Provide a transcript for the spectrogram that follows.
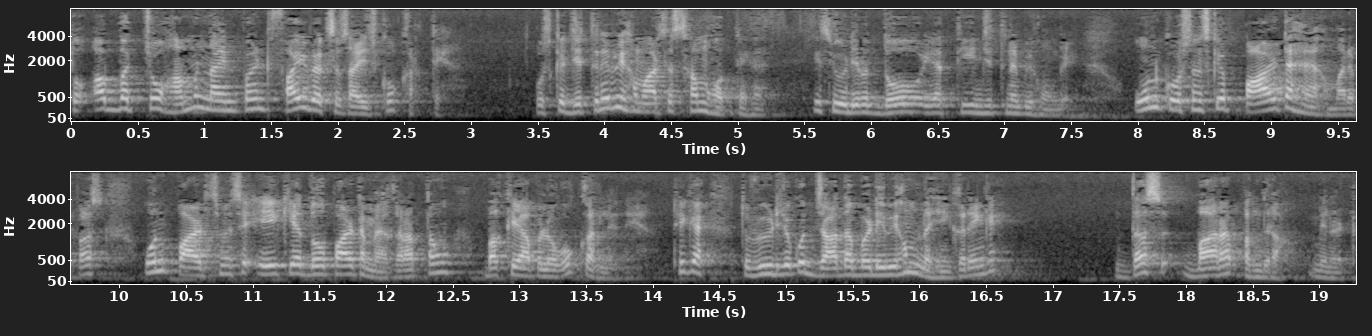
तो अब बच्चों, हम 9.5 एक्सरसाइज को करते हैं। उसके जितने भी हमारे से सम होते हैं इस वीडियो में दो या तीन जितने भी होंगे। उन क्वेश्चंस के पार्ट हैं हमारे पास। उन पार्ट्स में से एक या दो पार्ट मैं कराता हूँ, बाकी आप लोगों को कर लेने हैं। ठीक है? तो वीडियो को ज़्यादा बड़ी भी हम नहीं करेंगे। दस, बारह, पंद्रह मिनट।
